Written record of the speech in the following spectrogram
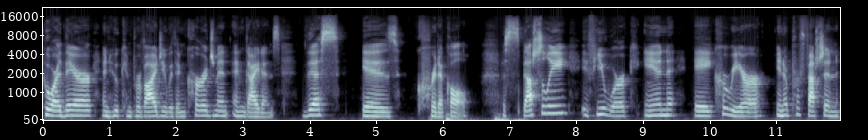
who are there and who can provide you with encouragement and guidance. This is critical, especially if you work in a career in a profession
